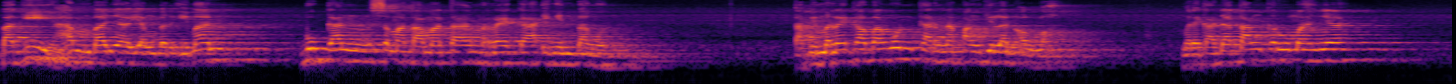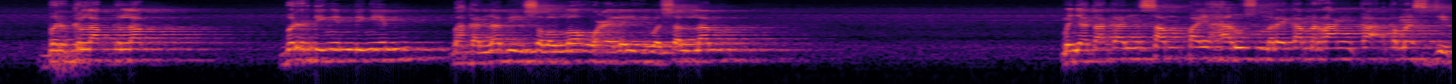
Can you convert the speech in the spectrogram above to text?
bagi hambanya yang beriman bukan semata-mata mereka ingin bangun. Tapi mereka bangun karena panggilan Allah. Mereka datang ke rumahnya bergelap-gelap berdingin-dingin bahkan Nabi Shallallahu Alaihi Wasallam menyatakan sampai harus mereka merangkak ke masjid.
